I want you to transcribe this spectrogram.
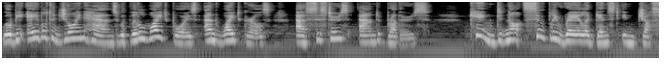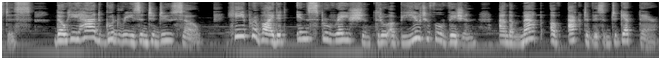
will be able to join hands with little white boys and white girls as sisters and brothers. King did not simply rail against injustice, though he had good reason to do so. He provided inspiration through a beautiful vision and a map of activism to get there.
